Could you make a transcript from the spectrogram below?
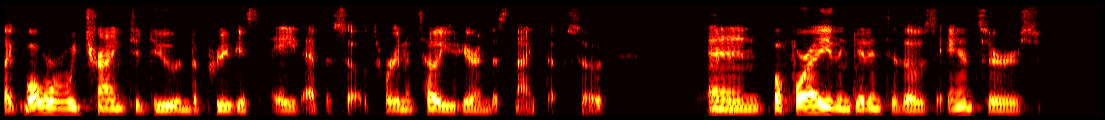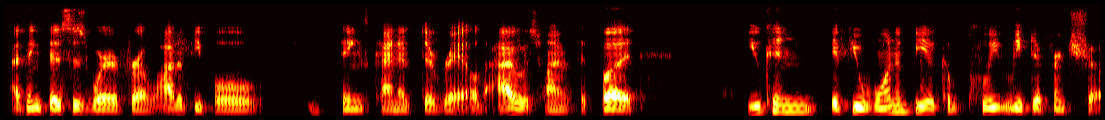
Like what were we trying to do in the previous eight episodes? We're going to tell you here in this ninth episode. Right. and before i even get into those answers i think this is where for a lot of people things kind of derailed. I was fine with it. But you can if you want to be a completely different show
